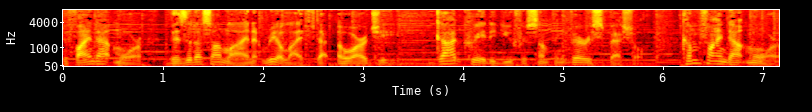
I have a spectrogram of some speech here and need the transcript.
To find out more, visit us online at reallife.org. God created you for something very special. Come find out more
